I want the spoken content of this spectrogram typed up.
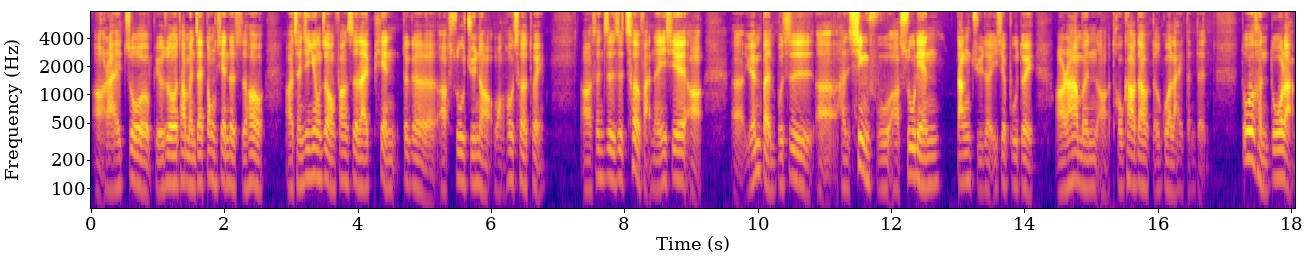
啊来做，比如说他们在动线的时候啊，曾经用这种方式来骗这个啊苏军啊往后撤退啊，甚至是策反了一些啊呃原本不是呃很幸福啊苏联当局的一些部队啊，让他们啊投靠到德国来等等。都有很多了。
